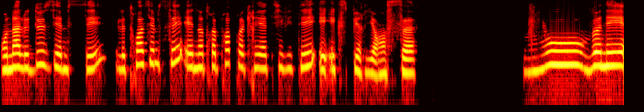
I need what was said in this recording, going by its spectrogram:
on a le deuxième C. Le troisième C est notre propre créativité et expérience. Vous venez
